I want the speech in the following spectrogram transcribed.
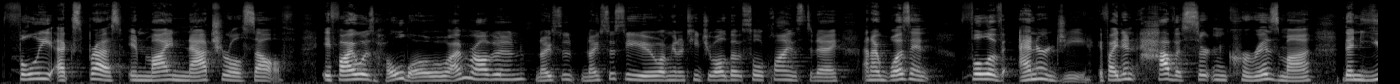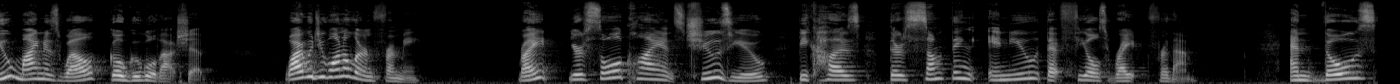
fully expressed in my natural self. If I was, hello, I'm Robyn, nice to, nice to see you. I'm to teach you all about soul clients today. And I wasn't full of energy, if I didn't have a certain charisma, then you might as well go Google that shit. Why would you want to learn from me? Right? Your soul clients choose you because there's something in you that feels right for them. And those,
